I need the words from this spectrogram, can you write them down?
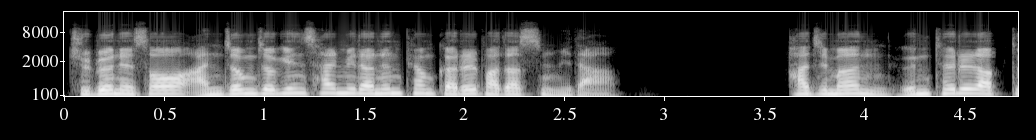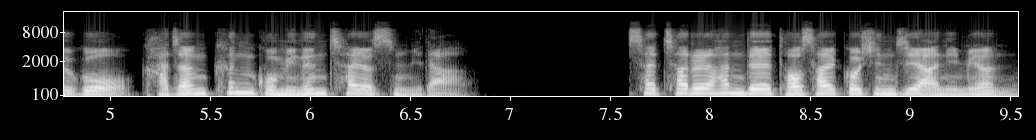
주변에서 안정적인 삶이라는 평가를 받았습니다. 하지만 은퇴를 앞두고 가장 큰 고민은 차였습니다. 새 차를 한 대 더 살 것인지 아니면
